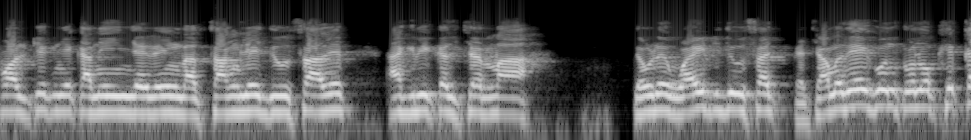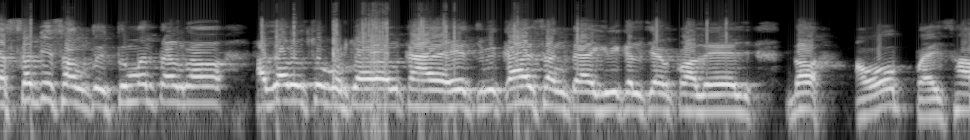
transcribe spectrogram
पॉलिटेक्निक आणि इंजिनिअरिंगला चांगले दिवस आलेत. ॲग्रिकल्चरला तेवढे वाईट दिवस आहेत त्याच्यामध्ये गुंतवणूक हे कशासाठी सांगतोय? तू म्हणता राव हजारोचं घोटाळा काय आहे? तुम्ही काय सांगता ॲग्रिकल्चर कॉलेज द अहो पैसा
